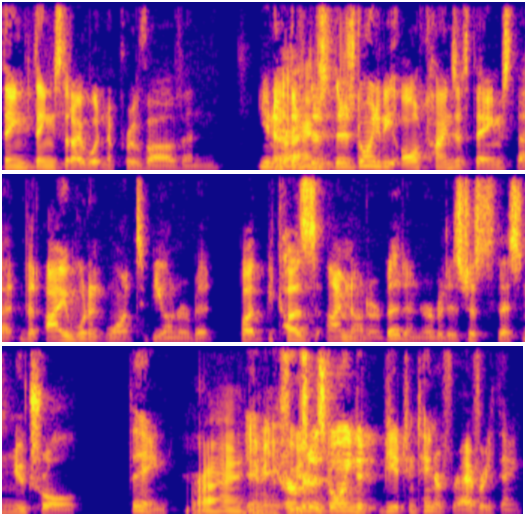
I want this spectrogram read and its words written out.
thing things that I wouldn't approve of and you know, there- there's there's going to be all kinds of things that that I wouldn't want to be on Urbit, but because I'm not Urbit and Urbit is just this neutral thing, right. I mean, who's, Urbit is going to be a container for everything.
